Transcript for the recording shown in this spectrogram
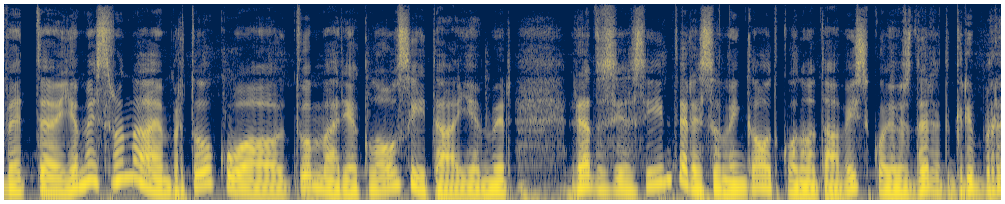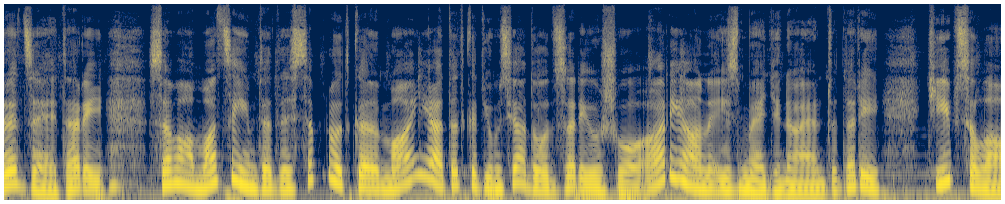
bet eh, ja mēs runājam par to, ko tomēr, ja klausītājiem ir radusies interese un viņi kaut ko no tā visu, ko jūs darat, grib redzēt arī savām acīm, tad es saprotu, ka mājā, tad, kad jums jādodas arī uz šo Ariāna izmēģinājumu, tad arī Ķīpsalā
